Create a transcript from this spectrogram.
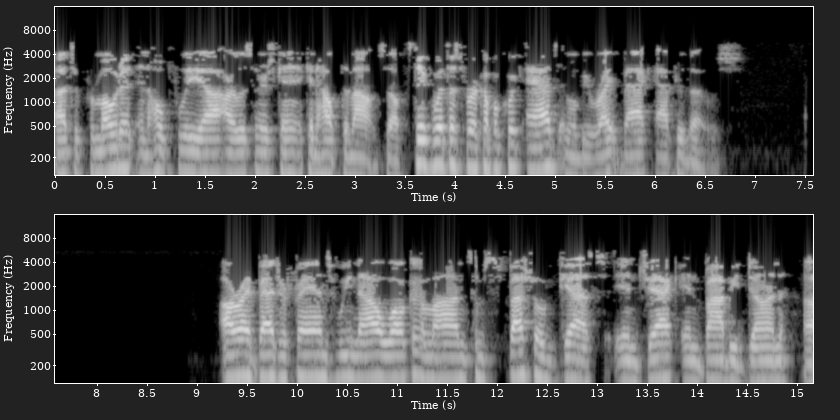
uh, to promote it, and hopefully uh, our listeners can can help them out. So stick with us for a couple quick ads, and we'll be right back after those. All right, Badger fans, we now welcome on some special guests in Jack and Bobby Dunn, uh,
